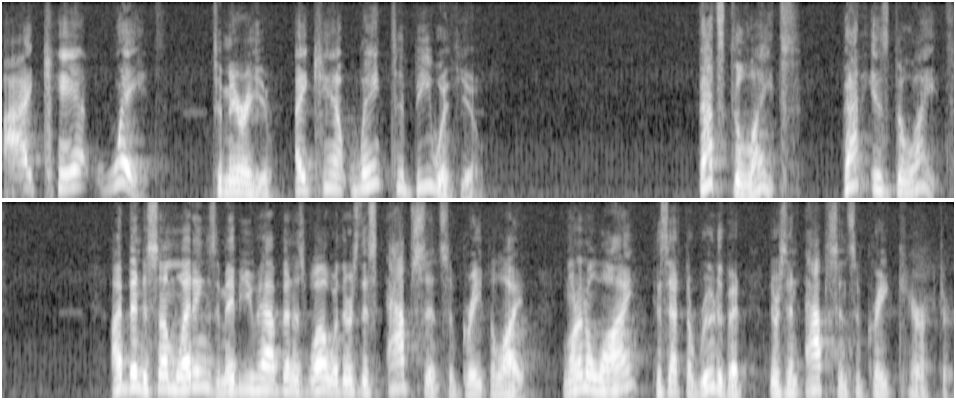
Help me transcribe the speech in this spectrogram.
I can't wait to marry you. I can't wait to be with you. That's delight. That is delight. I've been to some weddings, and maybe you have been as well, where there's this absence of great delight. You want to know why? Because at the root of it, there's an absence of great character.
